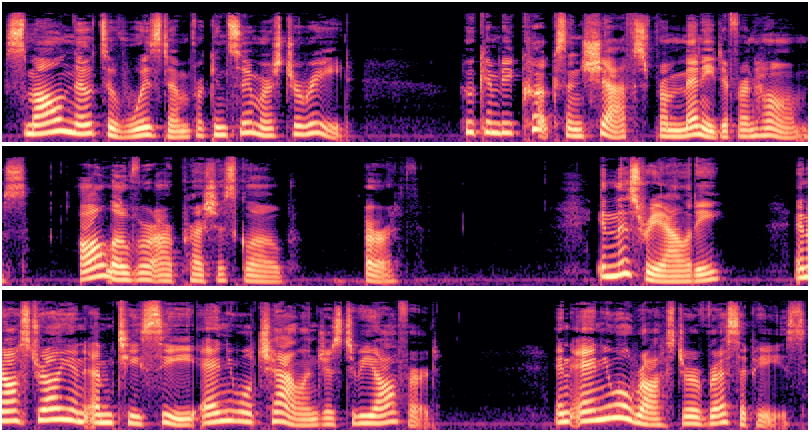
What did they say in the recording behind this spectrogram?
Small notes of wisdom for consumers to read, who can be cooks and chefs from many different homes, all over our precious globe, Earth. In this reality, an Australian MTC annual challenge is to be offered. An annual roster of recipes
